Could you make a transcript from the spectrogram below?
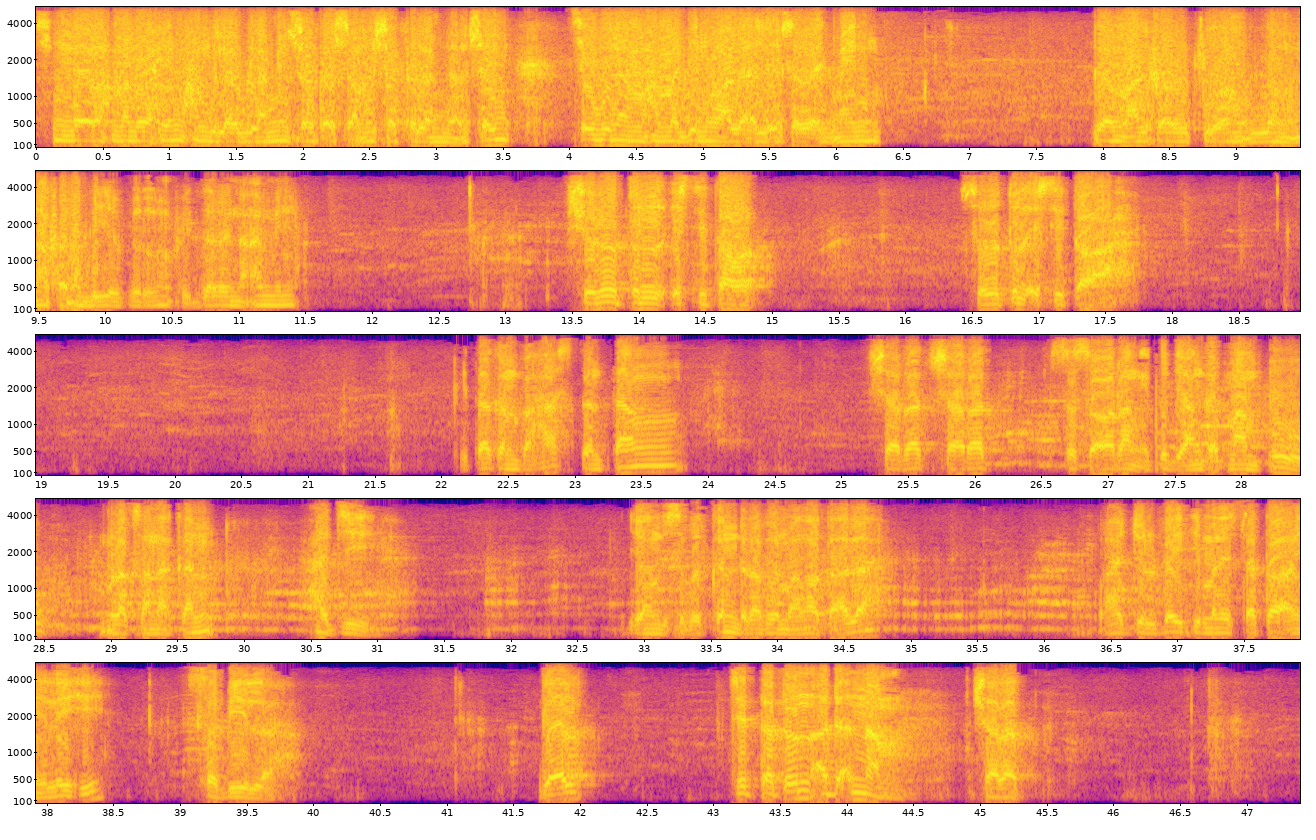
Bismillahirrahmanirrahim. Alhamdulillahirabbil Salatu wassalamu ala Sayyidina Muhammadin wa ala alihi wa ajmain. Dan ma'al-faruqi wa Allah nafa'na bihi fil fiddarin amin. Syurutul istita'ah. Syurutul istita'ah. Kita akan bahas tentang syarat-syarat seseorang itu dianggap mampu melaksanakan haji yang disebutkan dalam firman Allah Ta'ala wahajul baiti man istata'a ilaihi sabila. Gal citatun ada enam syarat.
